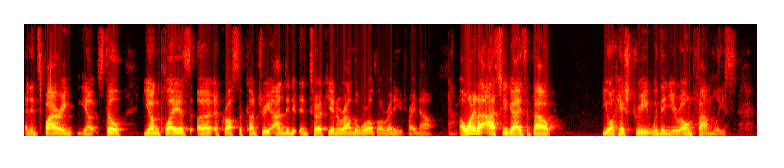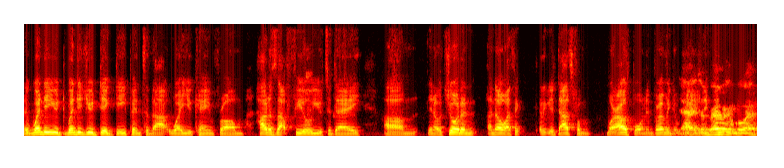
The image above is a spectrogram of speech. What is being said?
and inspiring, you know, still young players uh, across the country and in, in Turkey and around the world already right now. I wanted to ask you guys about your history within your own families like when do you when did you dig deep into that? Where you came from? How does that fuel you today? Um, you know, Jordan. I know. I think I think your dad's from where I was born in Birmingham. Yeah, right? he's a Birmingham boy.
